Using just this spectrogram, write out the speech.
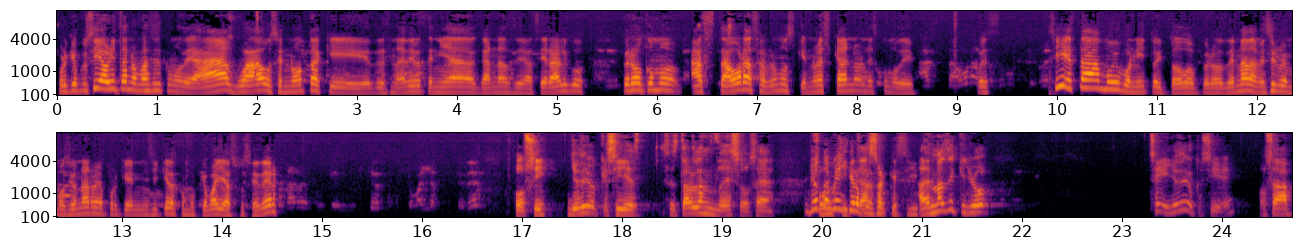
Porque pues sí, ahorita nomás es como de, ah, wow, se nota que Snyder tenía ganas de hacer algo, pero como hasta ahora sabemos que no es canon, es como de, pues sí, está muy bonito y todo, pero de nada me sirve emocionarme porque ni siquiera es como que vaya a suceder. O sí, yo digo que sí, se está hablando de eso, o sea. Yo también quiero pensar que sí. Además de que yo. Sí, yo digo que sí, ¿eh? O sea,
